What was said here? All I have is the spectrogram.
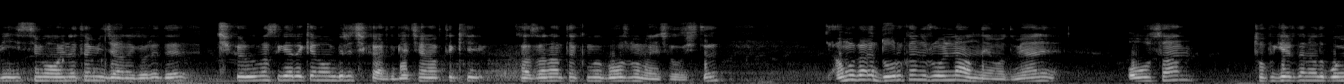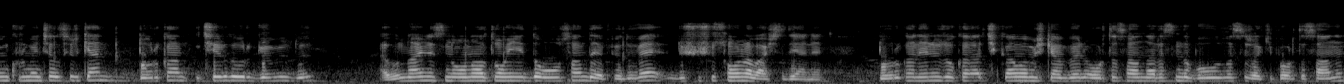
bir ismi oynatamayacağına göre de çıkarılması gereken 11'i çıkardı. Geçen haftaki kazanan takımı bozmamaya çalıştı. Ama ben Dorukhan'ın rolünü anlayamadım. Yani Oğuzhan topu geriden alıp oyun kurmaya çalışırken Dorukhan içeri doğru gömüldü. Ya bunun aynısını 16-17'de Oğuzhan da yapıyordu ve düşüşü sonra başladı yani. Dorukhan henüz o kadar çıkamamışken böyle orta sahanın arasında boğulması rakip orta sahanın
